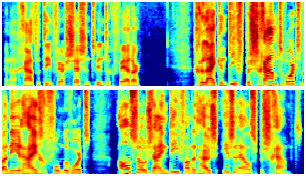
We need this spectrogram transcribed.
En dan gaat het in vers 26 verder. Gelijk een dief beschaamd wordt wanneer hij gevonden wordt, alzo zijn die van het huis Israëls beschaamd.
